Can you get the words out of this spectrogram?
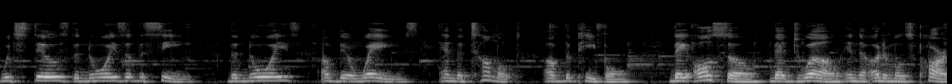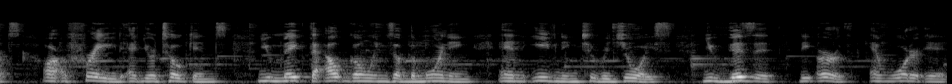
which stills the noise of the sea, the noise of their waves, and the tumult of the people. They also that dwell in the uttermost parts are afraid at your tokens. You make the outgoings of the morning and evening to rejoice. You visit the earth and water it.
